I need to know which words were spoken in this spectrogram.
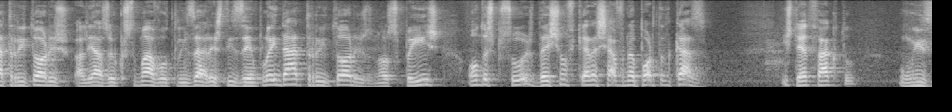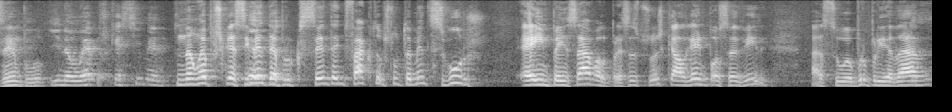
há territórios, aliás, eu costumava utilizar este exemplo, ainda há territórios do nosso país onde as pessoas deixam ficar a chave na porta de casa. Isto é, de facto, um exemplo. E não é por esquecimento. Não é por esquecimento, é porque se sentem, de facto, absolutamente seguros. É impensável para essas pessoas que alguém possa vir à sua propriedade,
